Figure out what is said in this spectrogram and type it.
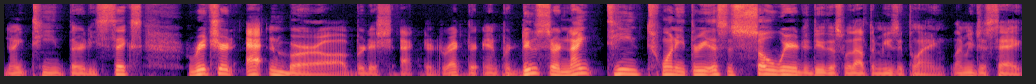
1936. Richard Attenborough, British actor, director, and producer, 1923. This is so weird to do this without the music playing. Let me just say,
